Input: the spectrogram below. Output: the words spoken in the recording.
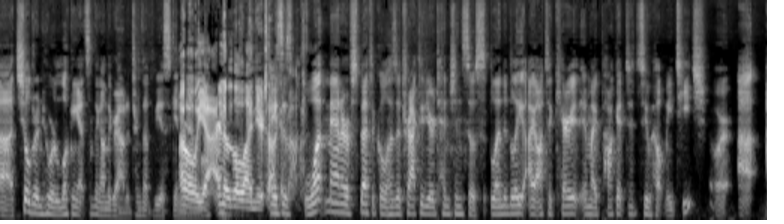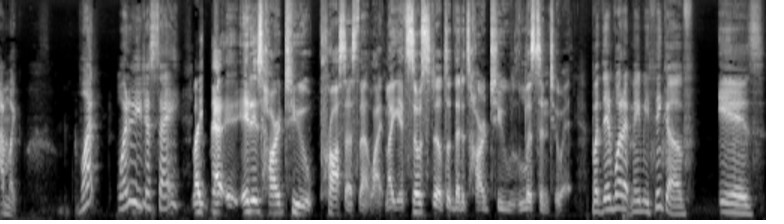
uh, children who are looking at something on the ground. It turns out to be a skin. Oh yeah, I know the line you're He talking says, about. "What manner of spectacle has attracted your attention so splendidly? I ought to carry it in my pocket to, to help me teach." Or uh, I'm like, "What? What did he just say?" Like that, it is hard to process that line. Like it's so stilted that it's hard to listen to it. But then what it made me think of is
